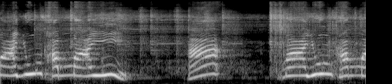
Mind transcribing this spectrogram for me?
มายุ่งทำไม ฮะ มายุ่งทำไม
